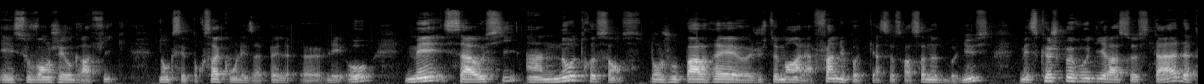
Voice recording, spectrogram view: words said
et souvent géographique, donc c'est pour ça qu'on les appelle euh, les hauts. Mais ça a aussi un autre sens, dont je vous parlerai euh, justement à la fin du podcast, ce sera ça notre bonus. Mais ce que je peux vous dire à ce stade,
